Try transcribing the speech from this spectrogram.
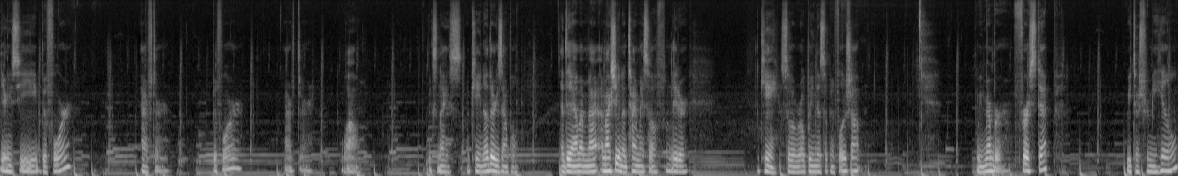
you're gonna see before, after, before, after. Wow, looks nice. Okay, another example. And then I'm, I'm actually gonna time myself later. Okay, so we're opening this up in Photoshop. Remember, first step, retouch for me heal.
